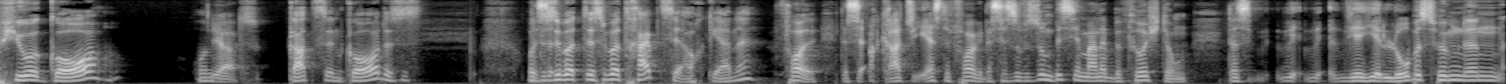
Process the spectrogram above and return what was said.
pure Gore und Ja. Guts and Gore das ist und Das- das, über, das übertreibt sie auch gerne Voll. Das ist ja auch gerade die erste Folge. Das ist ja sowieso ein bisschen meine Befürchtung, dass wir hier Lobeshymnen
